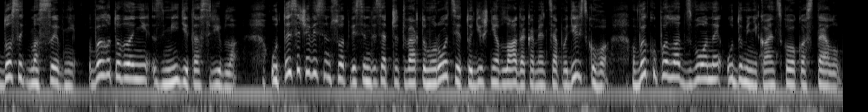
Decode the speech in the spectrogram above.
Досить масивні, виготовлені з міді та срібла. У 1884 році тодішня влада Кам'янця-Подільського викупила дзвони у домініканського костелу.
